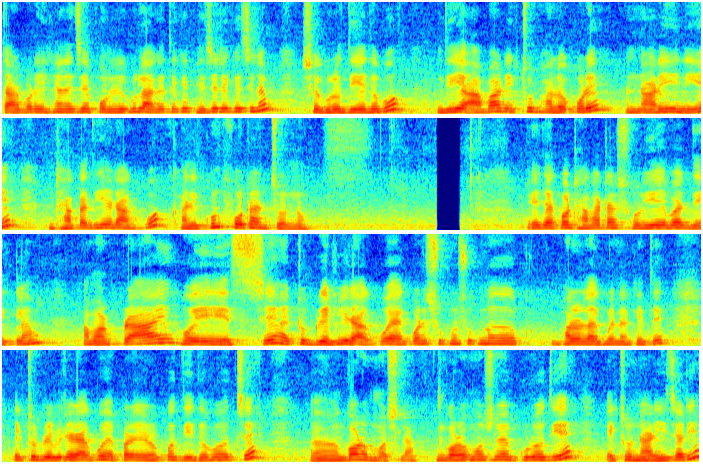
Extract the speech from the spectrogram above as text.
তারপরে এখানে যে পনিরগুলো আগে থেকে ভেজে রেখেছিলাম সেগুলো দিয়ে দেবো। দিয়ে আবার একটু ভালো করে নাড়িয়ে নিয়ে ঢাকা দিয়ে রাখব খানিকক্ষণ ফোটার জন্য। এই দেখো ঢাকাটা সরিয়ে এবার দেখলাম আমার প্রায় হয়ে এসছে। একটু গ্রেভি রাখব। একবারে শুকনো শুকনো ভালো লাগবে না খেতে। একটু গ্রেভিটা রাখব। এরপর এর উপর দিয়ে দেবো হচ্ছে গরম মশলা। গরম মশলার গুঁড়ো দিয়ে একটু নাড়িয়ে চাড়িয়ে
